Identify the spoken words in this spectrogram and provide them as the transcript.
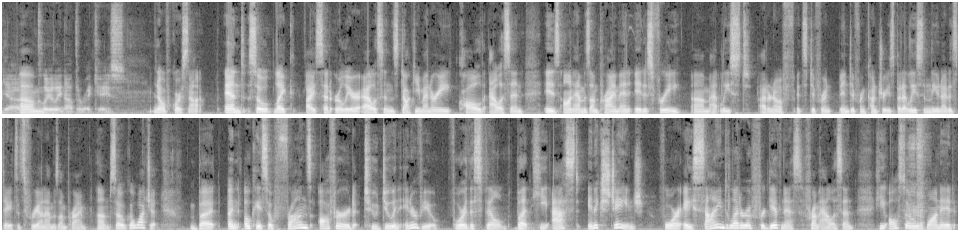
Yeah. Um, clearly not the right case. No, of course not. And so, like I said earlier, Alison's documentary called Alison is on Amazon Prime and it is free. Um, at least, I don't know if it's different in different countries, but at least in the United States, it's free on Amazon Prime. Um, so go watch it. But, and okay, so Frans offered to do an interview for this film, but he asked in exchange for a signed letter of forgiveness from Alison. He also wanted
